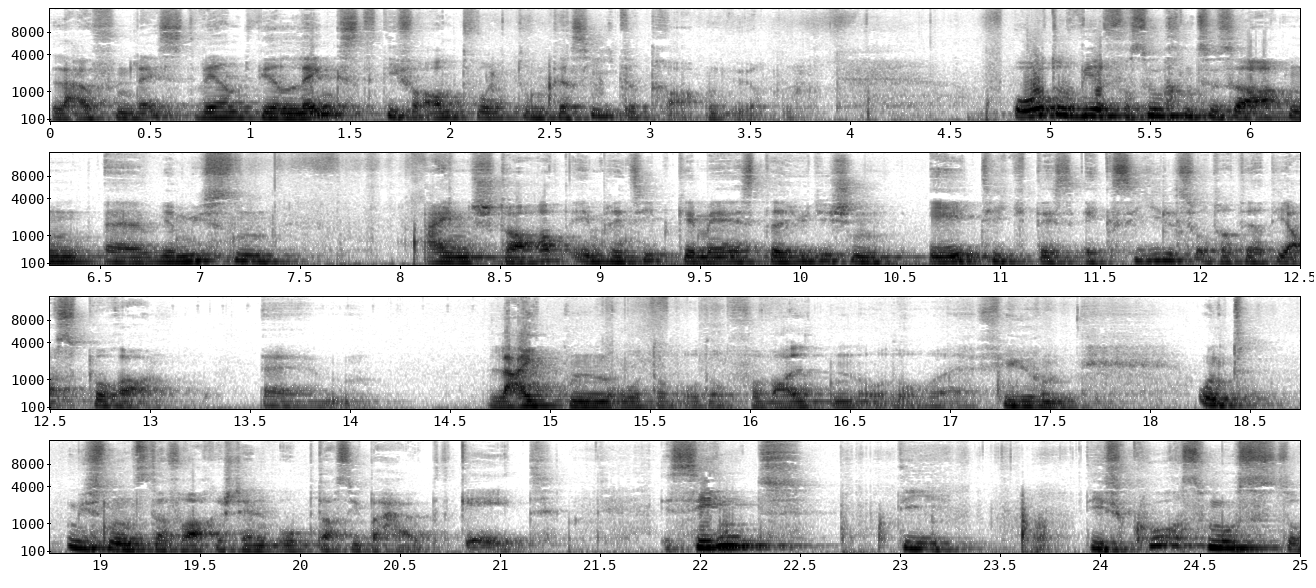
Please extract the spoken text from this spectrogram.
laufen lässt, während wir längst die Verantwortung der Sieger tragen würden. Oder wir versuchen zu sagen, äh, wir müssen einen Staat im Prinzip gemäß der jüdischen Ethik des Exils oder der Diaspora ähm, leiten oder, oder verwalten oder äh, führen. Und müssen uns der Frage stellen, ob das überhaupt geht. Sind die Diskursmuster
